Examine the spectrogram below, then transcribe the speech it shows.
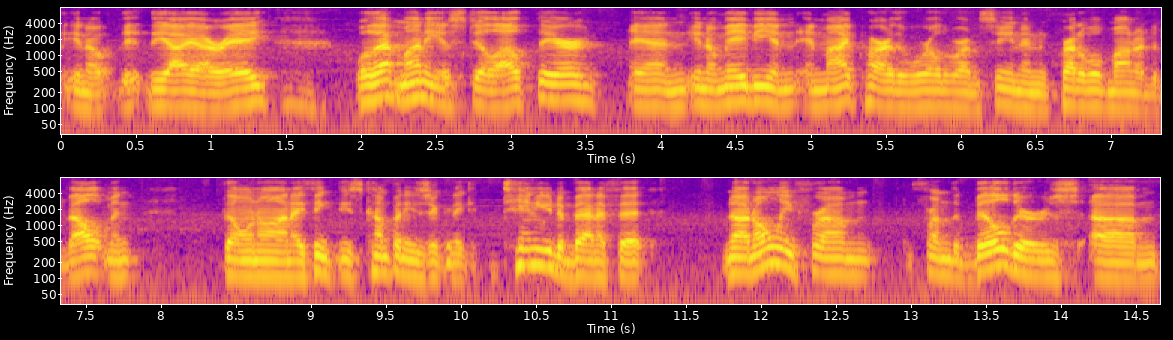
you know, the, the IRA. Well, that money is still out there. And, you know, maybe in, in my part of the world where I'm seeing an incredible amount of development going on, I think these companies are going to continue to benefit not only from from the builders, um,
